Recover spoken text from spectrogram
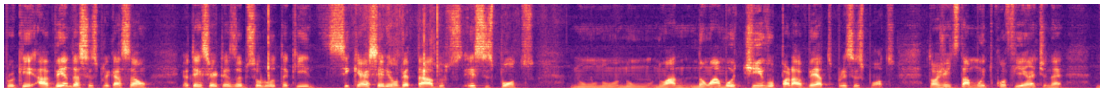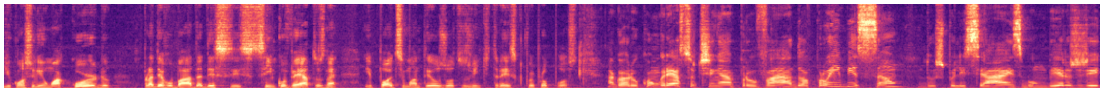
porque havendo essa explicação, eu tenho certeza absoluta que sequer seriam vetados esses pontos. Não, não, não, há, não há motivo para veto para esses pontos. Então a gente está muito confiante né, de conseguir um acordo para a derrubada desses cinco vetos, né? E pode-se manter os outros 23 que foi proposto. Agora, o Congresso tinha aprovado a proibição dos policiais, bombeiros, de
